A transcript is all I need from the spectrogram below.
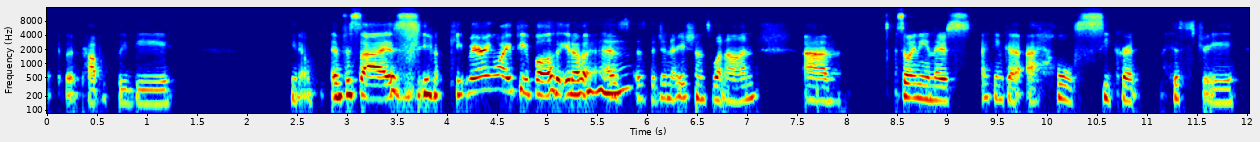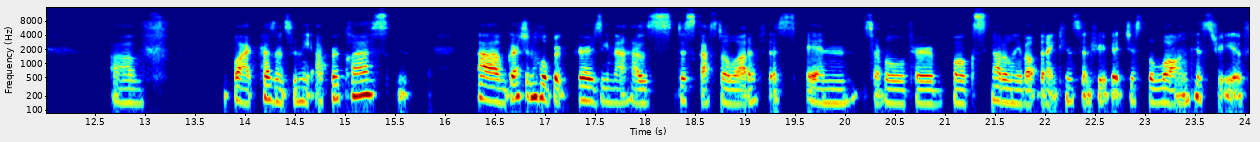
it would probably be, you know, emphasize, you know, keep marrying white people, you know, mm-hmm. as, as the generations went on. Um, so, I mean, there's, I think, a, a whole secret history of Black presence in the upper class um, Gretchen Holbrook Gerzina has discussed a lot of this in several of her books, not only about the 19th century, but just the long history of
